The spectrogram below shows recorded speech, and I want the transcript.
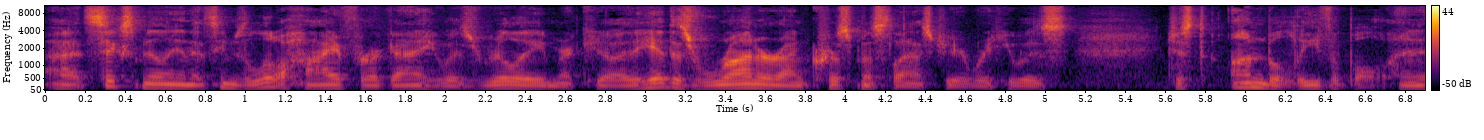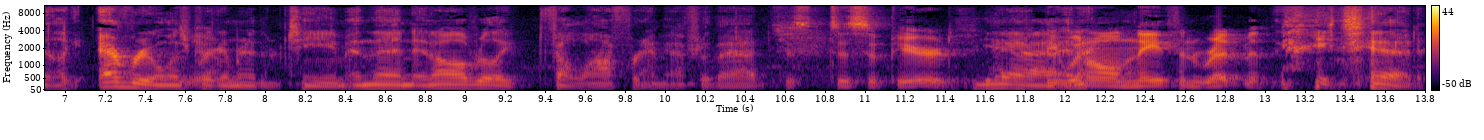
Uh, six million that seems a little high for a guy who was really mercurial. He had this run around Christmas last year where he was just unbelievable, and like everyone was bringing him into their team, and then it all really fell off for him after that. Just disappeared. Yeah, he went all Nathan Redmond. He did.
